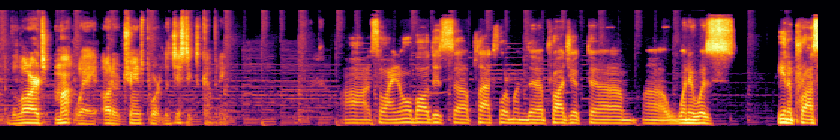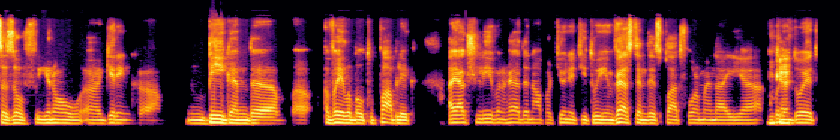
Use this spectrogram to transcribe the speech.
of the large Montway Auto Transport Logistics Company. Uh, so I know about this uh, platform and the project um, uh, when it was in a process of you know uh, getting uh, big and uh, available to public. I actually even had an opportunity to invest in this platform, and I uh, couldn't do it.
